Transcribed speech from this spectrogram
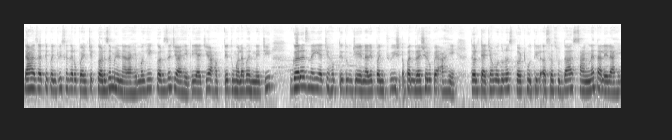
दहा हजार ते पंचवीस हजार रुपयांचे कर्ज मिळणार आहे. मग हे कर्ज जे आहे ते याचे हप्ते तुम्हाला भरण्याची गरज नाही. याचे हप्ते तुमचे येणारे पंचवीस पंधराशे रुपये आहे तर त्याच्यामधूनच कट होतील असं सुद्धा सांगण्यात आलेलं आहे.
